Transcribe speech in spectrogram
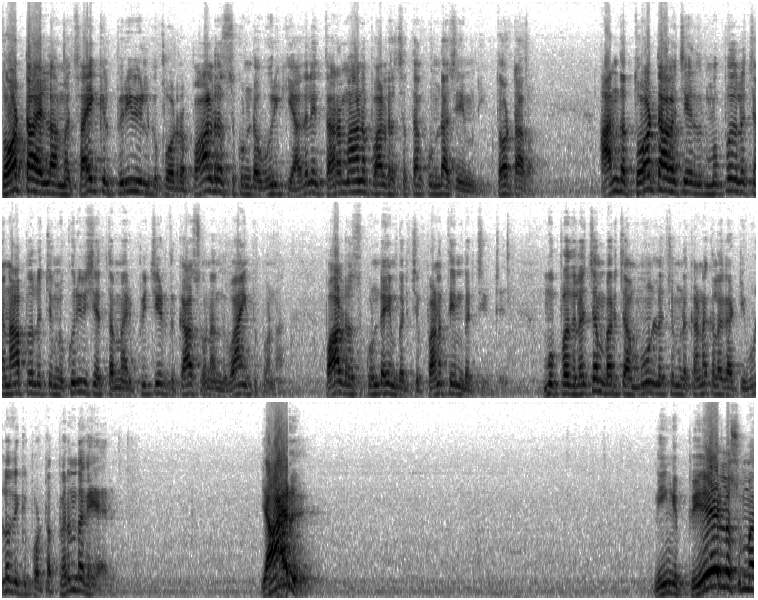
தோட்டா இல்லாமல் சைக்கிள் பிரிவிலுக்கு போடுற பால் ரசு குண்டை உருக்கி அதுலேயும் தரமான பால் ரசத்தை தான் குண்டா செய்ய முடியும் தோட்டாவை. அந்த தோட்டாவை செய்யறதுக்கு முப்பது லட்சம் நாற்பது லட்சம்னு குருவி சேர்த்த மாதிரி பிச்சு எடுத்து காசு கொண்டாந்து வாங்கிட்டு போனால் பால் ரசு குண்டையும் பறித்து பணத்தையும் பறிச்சுக்கிட்டு முப்பது லட்சம் பறிச்சா மூணு லட்சம்னு கணக்கில் காட்டி உள்ளதுக்கு போட்ட பிறந்தகை யாரு? யாரு? நீங்க பேர்ல சும்மா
